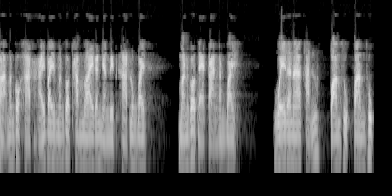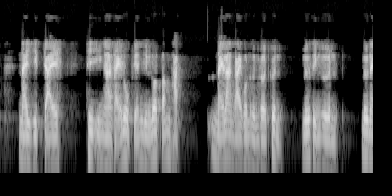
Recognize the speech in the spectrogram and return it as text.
สะมันก็ขาดหายไป มันก็ทำลายกันอย่างเด็ดขาดลงไป มันก็แตกต่างกันไป เวทนาขัน ความสุขความทุกข์ในจิตใจที่อิงอาศัยรูปเสียงยินรสสัมผัส ในร่างกายคนอื่นเกิดขึ้น หรือสิ่งอื่น หรือใน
